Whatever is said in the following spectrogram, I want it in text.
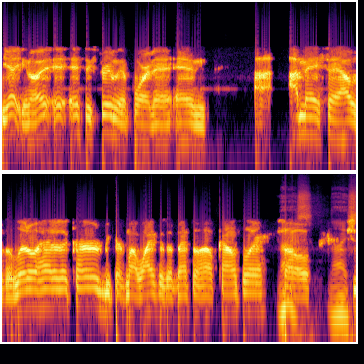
Yeah, you know, it, it's extremely important, and I, I may say I was a little ahead of the curve because my wife is a mental health counselor. Nice. So nice. She,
